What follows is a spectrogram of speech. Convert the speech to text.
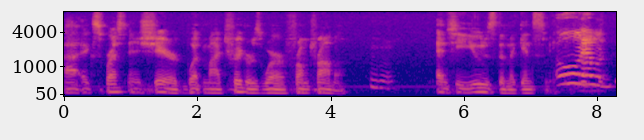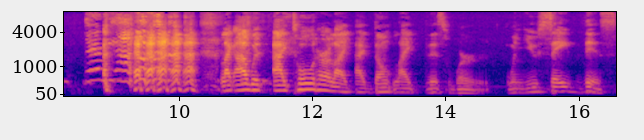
I expressed and shared what my triggers were from trauma Mm-hmm. And she used them against me. Oh, that was There we are. like I would I told her like I don't like this word. When you say this,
